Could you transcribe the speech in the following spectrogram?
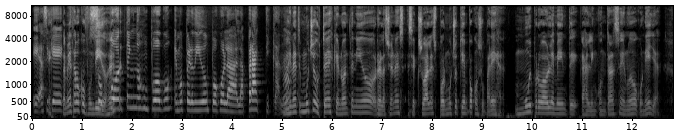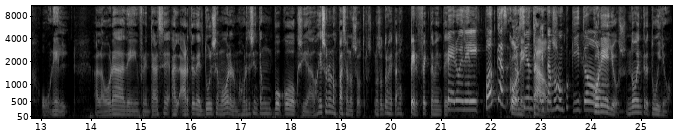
eh, así Eh, que también estamos confundidos, ¿eh? Sopórtennos un poco. Hemos perdido un poco la, la práctica, ¿no? Imagínate muchos de ustedes que no han tenido relaciones sexuales por mucho tiempo con su pareja. Muy probablemente al encontrarse de nuevo con ella o con él, a la hora de enfrentarse al arte del dulce amor, a lo mejor se sientan un poco oxidados. Eso no nos pasa a nosotros. Nosotros estamos perfectamente Pero en el podcast yo siento que Conectados. estamos un poquito... con ellos, no entre tú y yo.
